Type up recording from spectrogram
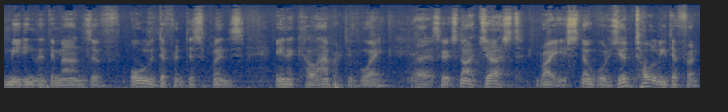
meeting the demands of all the different disciplines in a collaborative way. Right. So it's not just, right, you're snowboarders, you're totally different.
